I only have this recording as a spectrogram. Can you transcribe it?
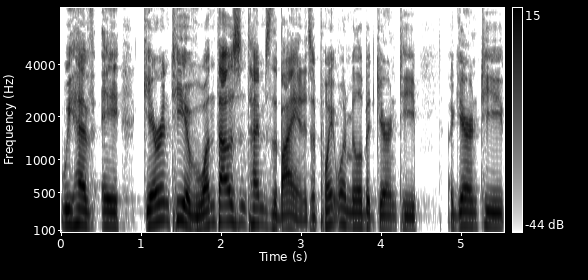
we have a guarantee of 1,000 times the buy in. It's a 0.1 millibit guarantee, a guarantee,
